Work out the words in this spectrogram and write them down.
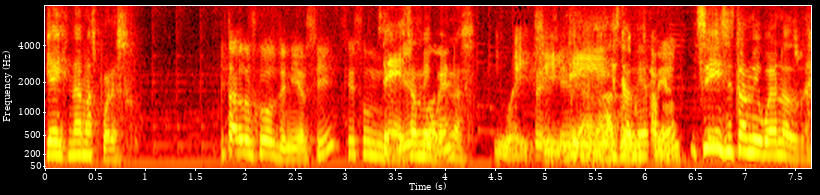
Jay, nada más por eso. ¿Qué tal los juegos de Nier? ¿Sí? Sí, es un Sí, 10, son muy ¿vale? buenos. Sí, güey, Sí, están bien. Sí, muy buenos, güey.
